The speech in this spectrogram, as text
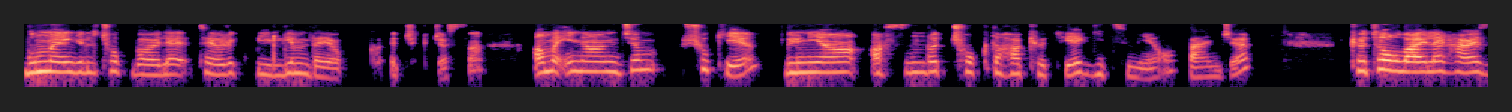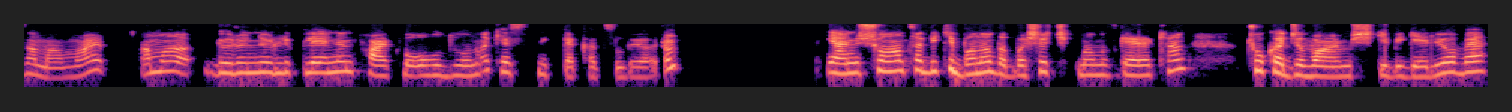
Bununla ilgili çok böyle teorik bilgim de yok açıkçası. Ama inancım şu ki dünya aslında çok daha kötüye gitmiyor bence. Kötü olaylar her zaman var ama görünürlüklerinin farklı olduğuna kesinlikle katılıyorum. Yani şu an tabii ki bana da başa çıkmamız gereken çok acı varmış gibi geliyor ve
